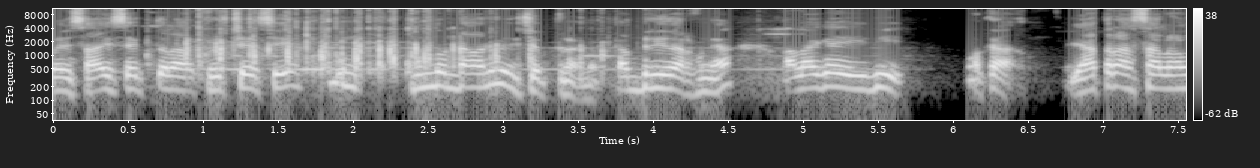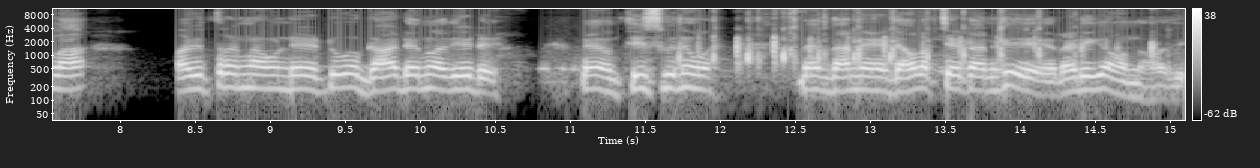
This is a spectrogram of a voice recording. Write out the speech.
మేము సాయి శక్తుల కృషి చేసి ముందుంటామని మీకు చెప్తున్నాను కంపెనీ తరఫున. అలాగే ఇది ఒక యాత్రా స్థలంలా పవిత్రంగా ఉండేటు గార్డెన్ అది మేము తీసుకుని మేము దాన్ని డెవలప్ చేయడానికి రెడీగా ఉన్నాం అది.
